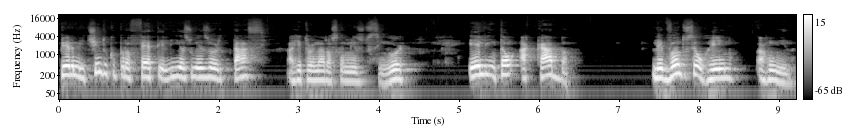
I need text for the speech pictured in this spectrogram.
permitindo que o profeta Elias o exortasse a retornar aos caminhos do Senhor, ele então acaba levando seu reino à ruína.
